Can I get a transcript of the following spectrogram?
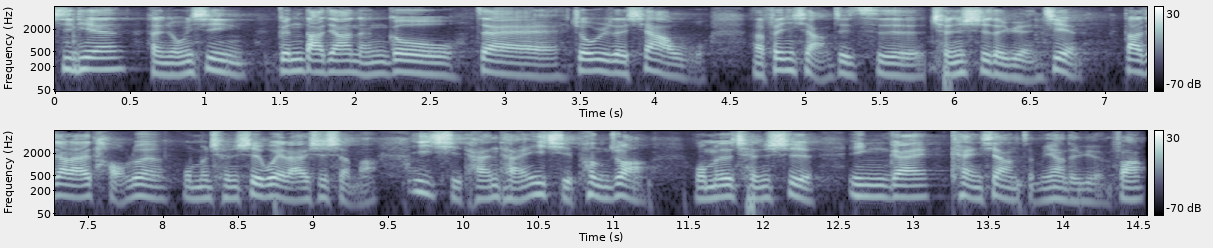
今天很荣幸跟大家能够在周日的下午啊分享这次城市的远见，大家来讨论我们城市未来是什么，一起谈谈，一起碰撞，我们的城市应该看向怎么样的远方？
